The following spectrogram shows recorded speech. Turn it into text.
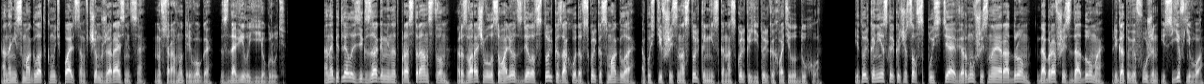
Она не смогла ткнуть пальцем, в чем же разница, но все равно тревога сдавила ее грудь. Она петляла зигзагами над пространством, разворачивала самолет, сделав столько заходов, сколько смогла, опустившись настолько низко, насколько ей только хватило духу. И только несколько часов спустя, вернувшись на аэродром, добравшись до дома, приготовив ужин и съев его,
